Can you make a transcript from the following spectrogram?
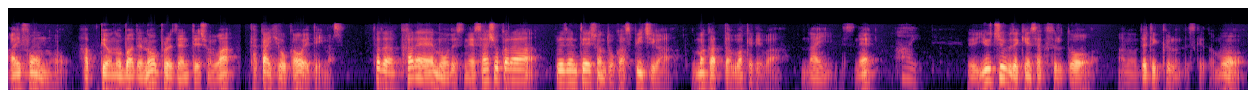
iPhone の発表の場でのプレゼンテーションは高い評価を得ています。ただ彼もですね、最初からプレゼンテーションとかスピーチがうまかったわけではないんですね。はい。で YouTube で検索するとあの出てくるんですけれども、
